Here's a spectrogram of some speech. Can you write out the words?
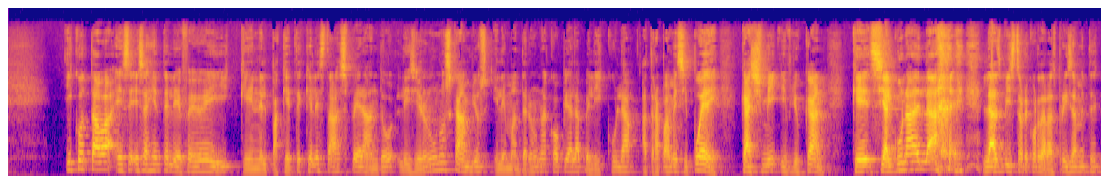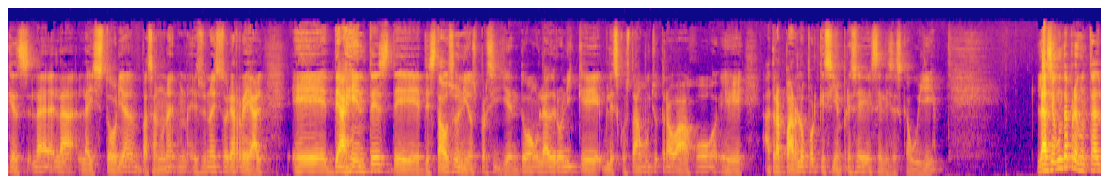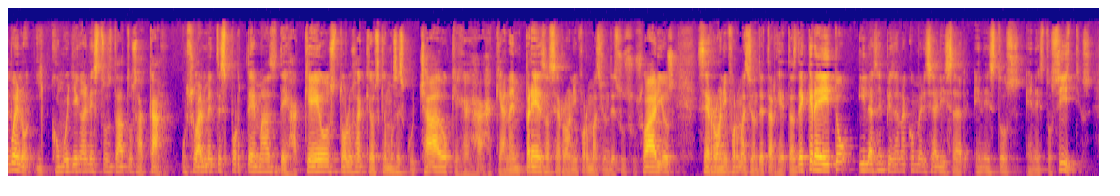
Y contaba ese, ese agente del FBI que en el paquete que él estaba esperando le hicieron unos cambios y le mandaron una copia de la película Atrápame si puede, Catch Me If You Can, que si alguna vez la, la, has visto recordarás precisamente que es la, la, historia, basada una, es una historia real, eh, de agentes de, de, Estados Unidos persiguiendo a un ladrón y que les costaba mucho trabajo eh, atraparlo porque siempre se, se les escabullía. La segunda pregunta es, bueno, ¿y cómo llegan estos datos acá? Usualmente es por temas de hackeos, todos los hackeos que hemos escuchado, que hackean a empresas, se información de sus usuarios, se información de tarjetas de crédito y las empiezan a comercializar en estos, en estos sitios.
